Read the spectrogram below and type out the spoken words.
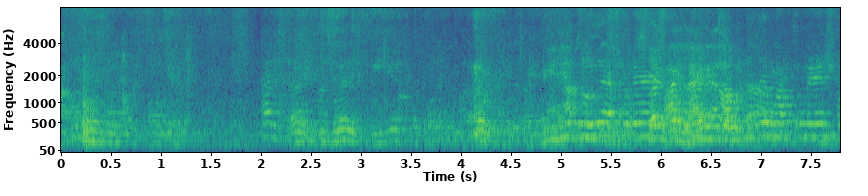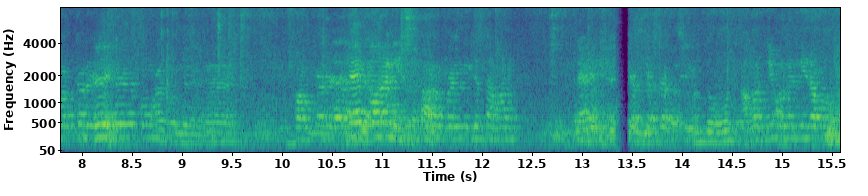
আপনাদের মাধ্যমে সরকারের। আমার জীবনের নিরাপত্তা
